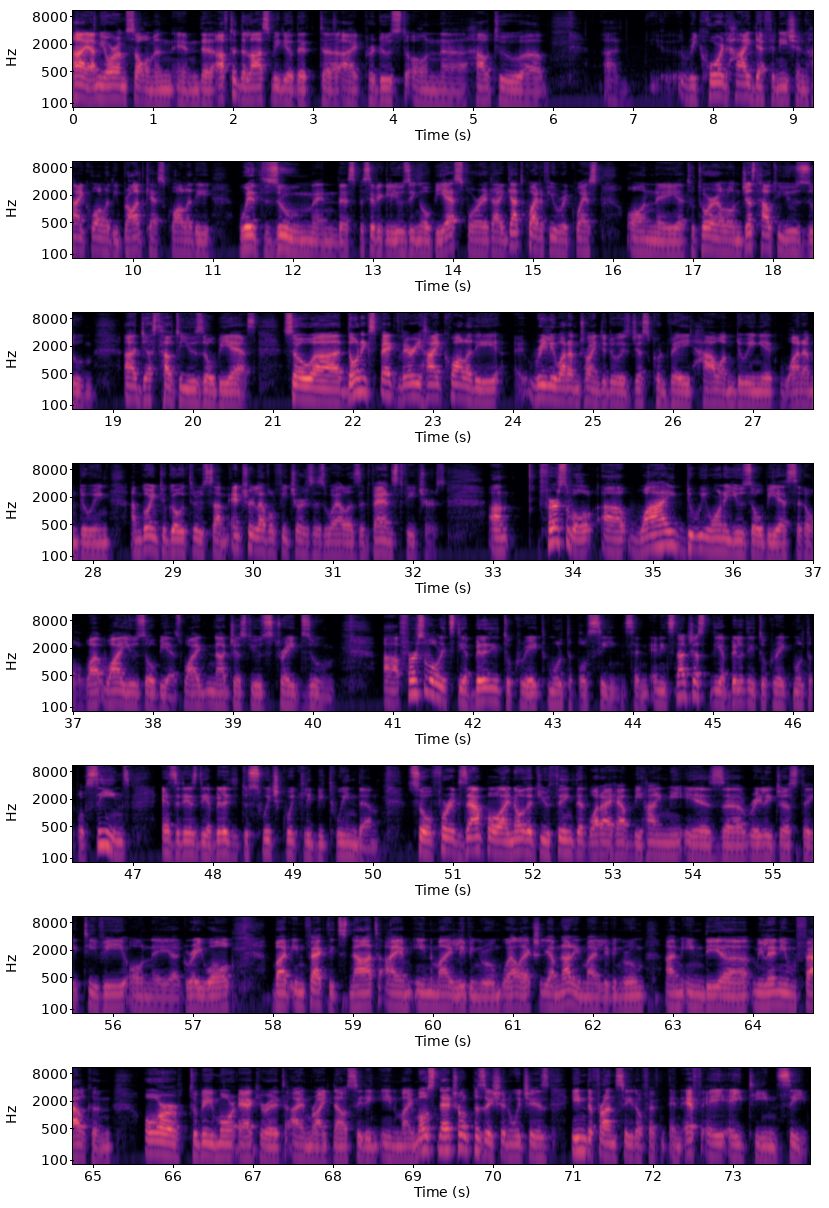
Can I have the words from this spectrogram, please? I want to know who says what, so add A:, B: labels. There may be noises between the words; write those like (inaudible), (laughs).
A: Hi, I'm Yoram Solomon, and uh, after the last video that uh, I produced on uh, how to uh, uh, record high definition, high quality broadcast quality with Zoom and uh, specifically using OBS for it, I got quite a few requests on a, a tutorial on just how to use Zoom, uh, (laughs) just how to use OBS. So uh, don't expect very high quality. Really what I'm trying to do is just convey how I'm doing it, what I'm doing. I'm going to go through some entry level features as well as advanced features. Um, First of all, uh, why do we want to use OBS at all? Why, why use OBS? Why not just use straight Zoom? Uh, first of all, it's the ability to create multiple scenes. And, and it's not just the ability to create multiple scenes as it is the ability to switch quickly between them. So for example, I know that you think that what I have behind me is uh, really just a TV on a, a gray wall but in fact it's not. I am in my living room. Well, actually, I'm not in my living room. I'm in the uh, Millennium Falcon, or to be more accurate, I'm right now sitting in my most natural position, which is in the front seat of an FA-18C.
